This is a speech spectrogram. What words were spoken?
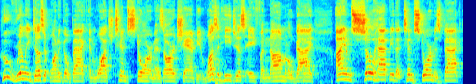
Who really doesn't want to go back and watch Tim Storm as our champion? Wasn't he just a phenomenal guy? I am so happy that Tim Storm is back.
